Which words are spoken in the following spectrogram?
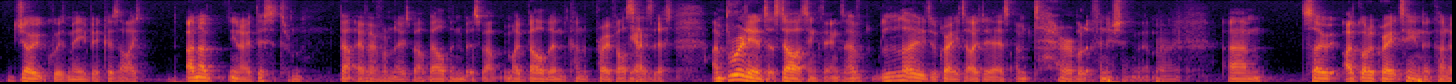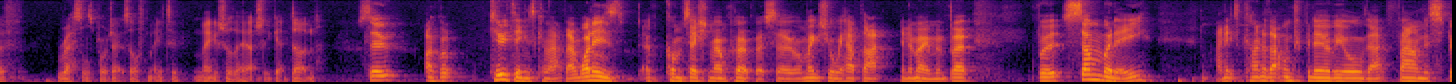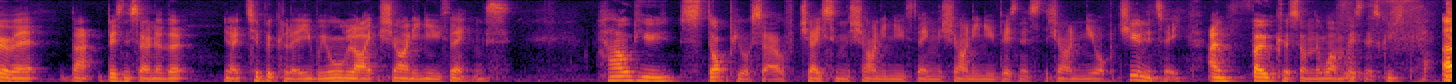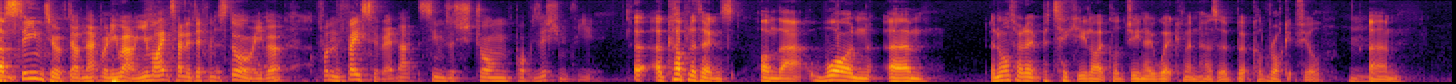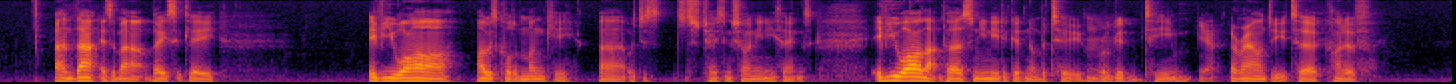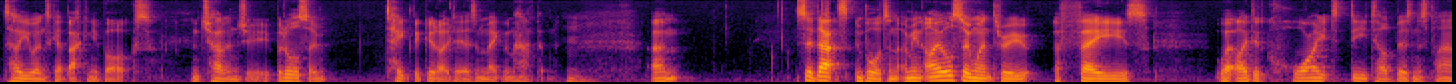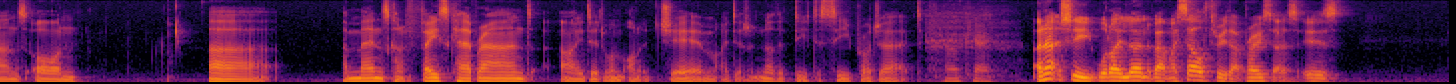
joke with me because I, I know, you know, this is from, Bel- everyone knows about Belbin, but it's about my Belbin kind of profile Yeah. says this. I'm brilliant at starting things. I have loads of great ideas. I'm terrible at finishing them. Right. Um, so I've got a great team that kind of wrestles projects off me to make sure they actually get done. So I've got two things come out of that. One is a conversation around purpose, so I'll make sure we have that in a moment. But for somebody, and it's kind of that entrepreneurial, that founder spirit, that business owner that, you know, typically we all like shiny new things. How do you stop yourself chasing the shiny new thing, the shiny new business, the shiny new opportunity, and focus on the one business? Because you Um, seem to have done that really well. You might tell a different story, but from the face of it, that seems a strong proposition for you. A, a couple of things on that. One, um, an author I don't particularly like called Gino Wickman has a book called Rocket Fuel. Um, and that is about basically if you are, I was called a monkey, uh, which is chasing shiny new things. If you are that person, you need a good number two or a good team Yeah. around you to kind of tell you when to get back in your box and challenge you, but also take the good ideas and make them happen. Um, so that's important. I mean, I also went through a phase where I did quite detailed business plans on uh, a men's kind of face care brand. I did one on a gym. I did another D2C project. Okay. And actually, what I learned about myself through that process is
